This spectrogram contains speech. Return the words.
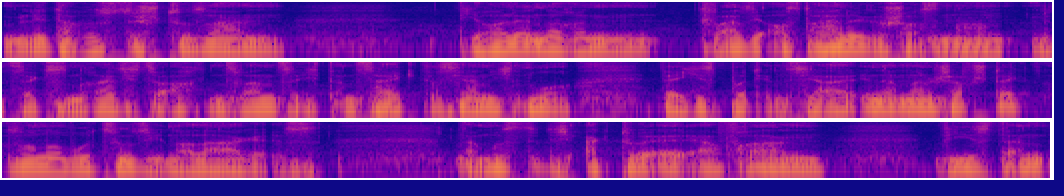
militaristisch zu sagen, die Holländerinnen quasi aus der Halle geschossen haben mit 36 zu 28, dann zeigt das ja nicht nur, welches Potenzial in der Mannschaft steckt, sondern wozu sie in der Lage ist. Da musst du dich aktuell erfragen, wie es dann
